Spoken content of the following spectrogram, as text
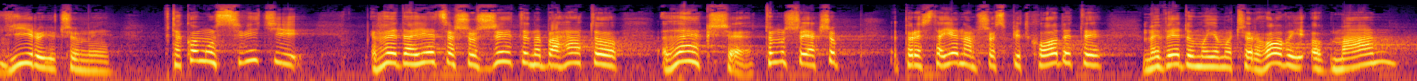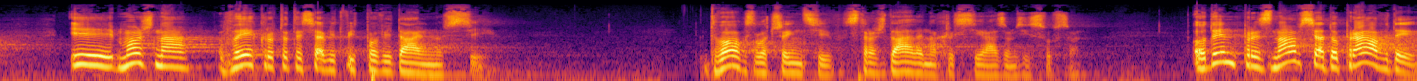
віруючими. В такому світі видається, що жити набагато легше, тому що якщо перестає нам щось підходити, ми видумуємо черговий обман і можна викрутитися від відповідальності. Двох злочинців страждали на Христі разом з Ісусом. Один признався до правди,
